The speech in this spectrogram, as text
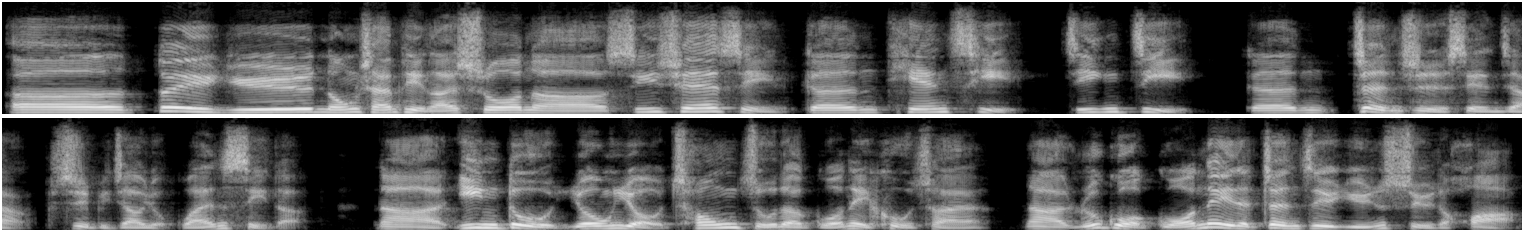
呃，对于农产品来说呢，稀缺性跟天气。经济跟政治现象是比较有关系的。那印度拥有充足的国内库存，那如果国内的政治允许的话，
